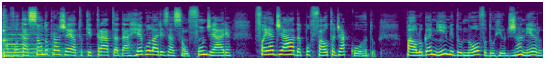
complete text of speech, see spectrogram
A votação do projeto que trata da regularização fundiária foi adiada por falta de acordo. Paulo Ganime, do Novo do Rio de Janeiro,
